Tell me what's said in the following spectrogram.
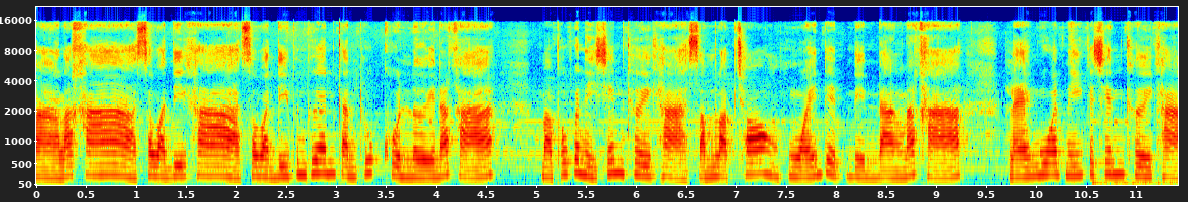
มาแล้วค่ะ สวัสดีค่ะ สวัสดีเพื่อนๆกันทุกคนเลยนะคะ มาพบกันอีกเช่นเคยค่ะสำหรับช่องหวยเด็ดเด่นดังนะคะ และงวดนี้ก็เช่นเคยค่ะ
